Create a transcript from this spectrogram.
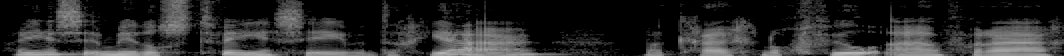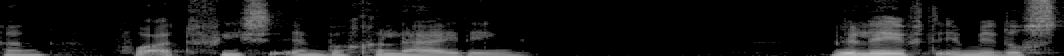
Hij is inmiddels 72 jaar, maar krijgt nog veel aanvragen voor advies en begeleiding. Wil heeft inmiddels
